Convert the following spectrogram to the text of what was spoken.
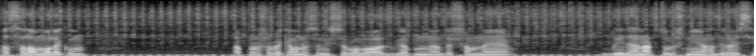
আসসালামু আলাইকুম। আপনারা সবাই কেমন আছেন? নিশ্চয় ভালো। আজকে আপনাদের সামনে ধান আটচল্লিশ নিয়ে হাজির হয়েছি।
